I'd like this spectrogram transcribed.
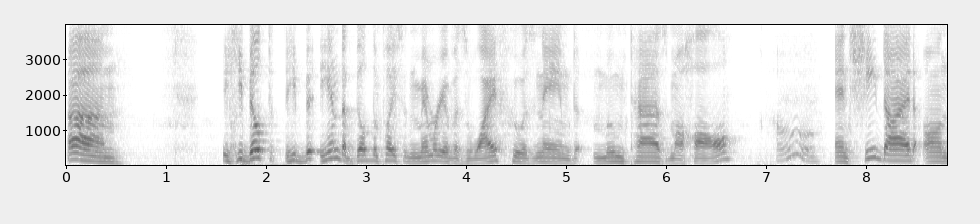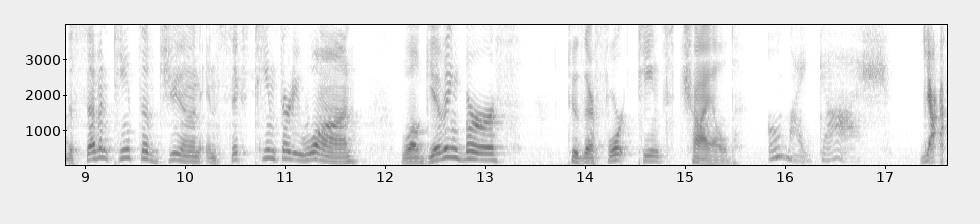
Um, he built. He he ended up building the place in memory of his wife, who was named Mumtaz Mahal. Oh. and she died on the 17th of June in 1631 while giving birth to their 14th child. Oh my gosh. Yeah.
